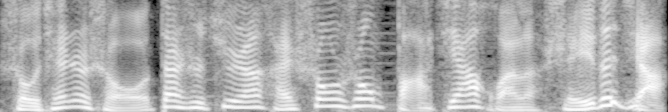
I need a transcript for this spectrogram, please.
手牵着手，但是居然还双双把家还了，谁的家？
